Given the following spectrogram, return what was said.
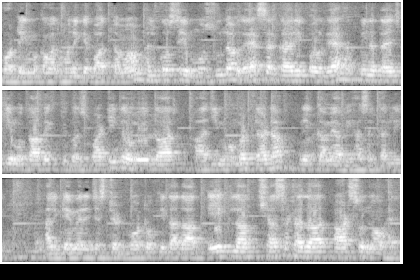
वोटिंग मुकम्मल होने के बाद तमाम हलकों से मौसूला गैर सरकारी और गैर हतमी नतज के मुताबिक पीपल्स पार्टी के उम्मीदवार हाजी मोहम्मद टाडा ने कामयाबी हासिल कर ली। हल्के में रजिस्टर्ड वोटों की तादाद एक लाख छियासठ हज़ार आठ सौ नौ है।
